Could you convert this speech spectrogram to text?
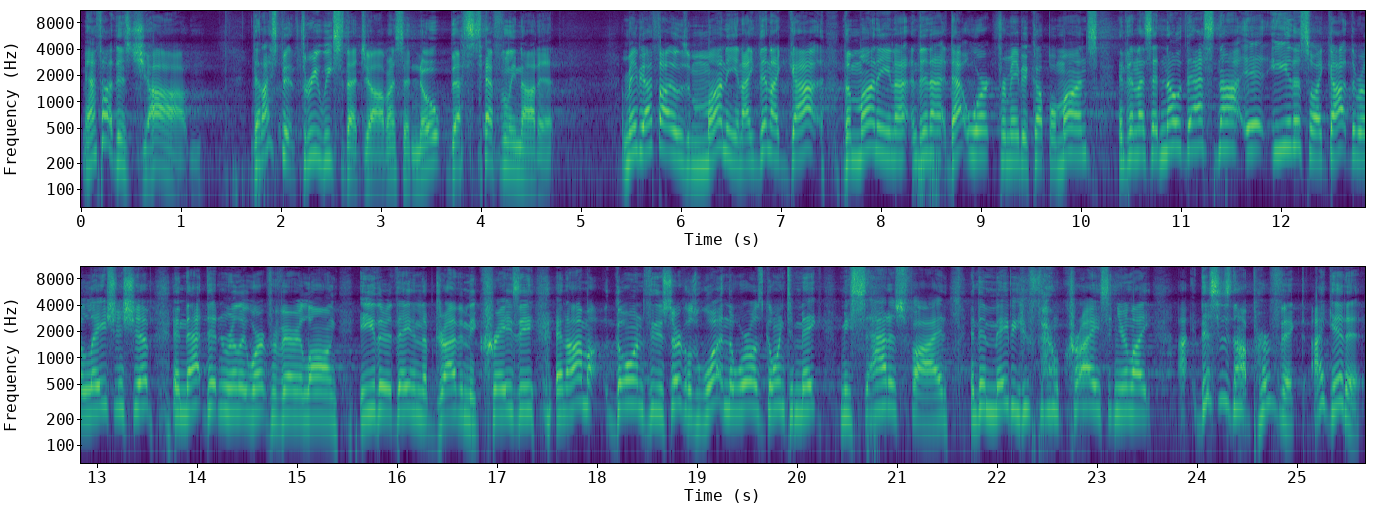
Man, I thought this job. Then I spent three weeks at that job and I said, Nope, that's definitely not it. Or maybe I thought it was money, and I, then I got the money, and, I, and then I, that worked for maybe a couple months. And then I said, no, that's not it either. So I got the relationship, and that didn't really work for very long either. They ended up driving me crazy, and I'm going through the circles. What in the world is going to make me satisfied? And then maybe you found Christ, and you're like, this is not perfect. I get it.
